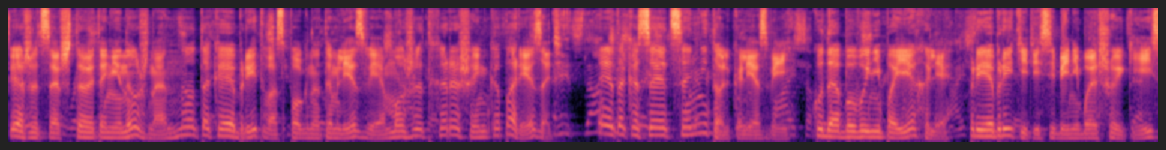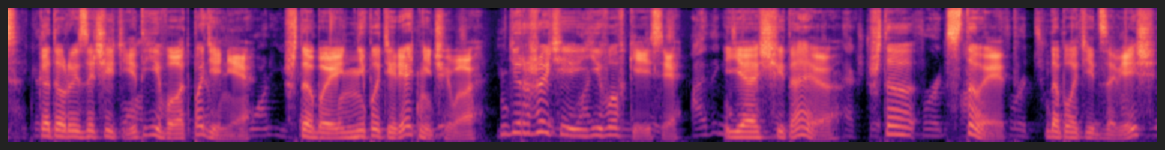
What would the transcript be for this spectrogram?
Кажется, что это не нужно, но такая бритва с погнутым лезвием может хорошенько порезать. Это касается не только лезвий. Куда бы вы ни поехали, приобретите себе небольшой кейс, который защитит его от падения. Чтобы не потерять ничего, держите его в кейсе. Я считаю, что стоит доплатить за вещь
